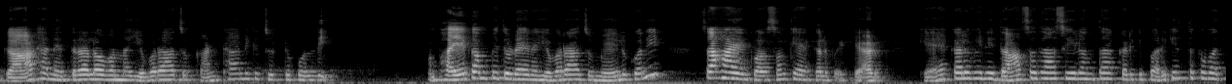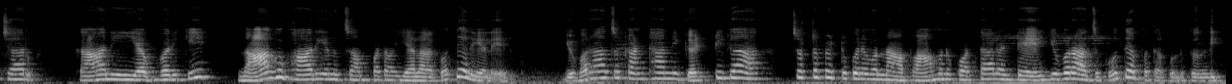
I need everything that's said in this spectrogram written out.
గాఢ నిద్రలో ఉన్న యువరాజు కంఠానికి చుట్టుకుంది. భయకంపితుడైన యువరాజు మేలుకొని సహాయం కోసం కేకలు పెట్టాడు. కేకలు విని దాసదాసీలంతా అక్కడికి పరిగెత్తుకు వచ్చారు. కానీ ఎవ్వరికీ నాగు భార్యను చంపటం ఎలాగో తెలియలేదు. యువరాజు కంఠాన్ని గట్టిగా చుట్టపెట్టుకుని ఉన్న ఆ పామును కొట్టాలంటే యువరాజుకు దెబ్బ తగులుతుంది.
